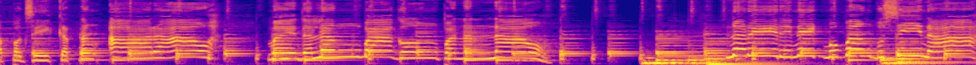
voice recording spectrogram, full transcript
pagsikat ng araw May dalang bagong pananaw Naririnig mo bang busina?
